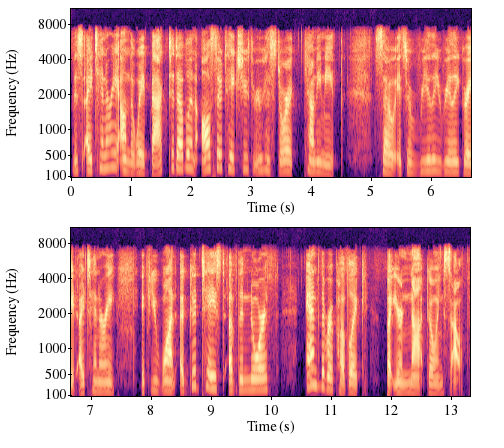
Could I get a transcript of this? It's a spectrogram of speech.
This itinerary on the way back to Dublin also takes you through historic County Meath. So it's a really, really great itinerary if you want a good taste of the North and the Republic, but you're not going south.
